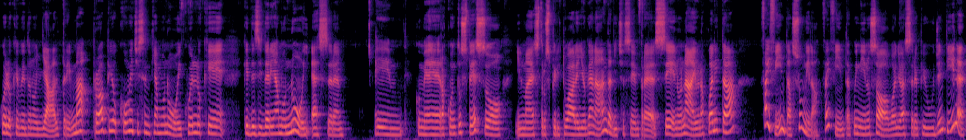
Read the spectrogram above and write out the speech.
quello che vedono gli altri, ma proprio come ci sentiamo noi, quello che, che desideriamo noi essere. E come racconto spesso, il maestro spirituale Yogananda dice sempre: se non hai una qualità, fai finta, assumila, fai finta. Quindi, non so, voglio essere più gentile,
